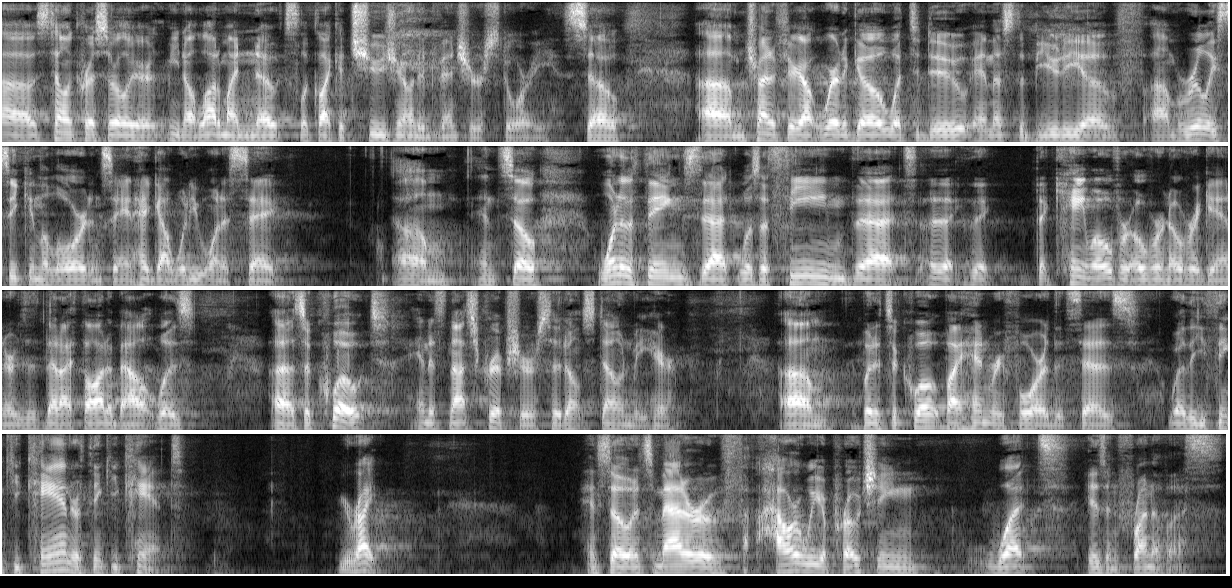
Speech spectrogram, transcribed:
Uh, I was telling Chris earlier, you know, a lot of my notes look like a choose your own adventure story. So um, trying to figure out where to go, what to do, and that's the beauty of um, really seeking the Lord and saying, hey, God, what do you want to say? Um, and so one of the things that was a theme that, uh, that, that, came over over and over again, or that I thought about, was uh, it's a quote, and it's not scripture, so don't stone me here. Um, but it's a quote by Henry Ford that says, whether you think you can or think you can't, you're right. And so it's a matter of how are we approaching what is in front of us?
